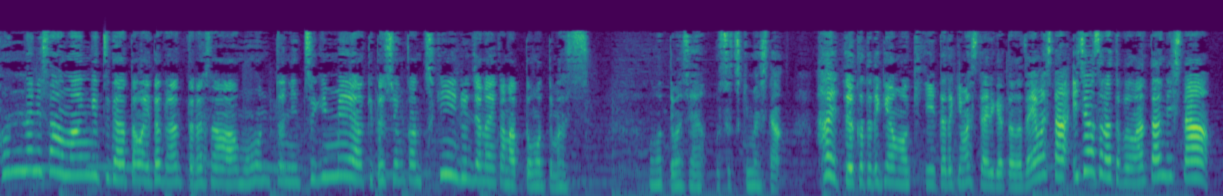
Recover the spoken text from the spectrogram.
こんなにさ、満月で頭痛くなったらさ、もう本当に次目開けた瞬間月にいるんじゃないかなって思ってます。思ってません。嘘つきました。はい、ということで今日もお聴きいただきましてありがとうございました。以上、空飛ぶワンタンでした。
